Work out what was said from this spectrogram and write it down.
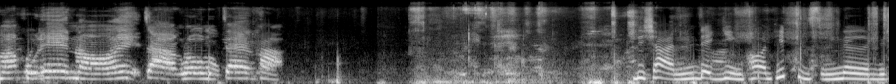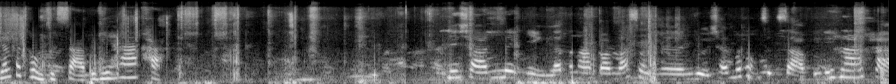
มาคุเทศน้อยจากโรงแจ้งค่ะ ดิฉันเด็กหญิงพรทิพย์สินสูงเนินอยู่ชั้นประถมศึกษาปีที่ 5 ค่ะ ดิฉันเด็กหญิงรัตนากรวัดสูงเนิน อยู่ชั้นประถมศึกษาปีที่ 5 ค่ะ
